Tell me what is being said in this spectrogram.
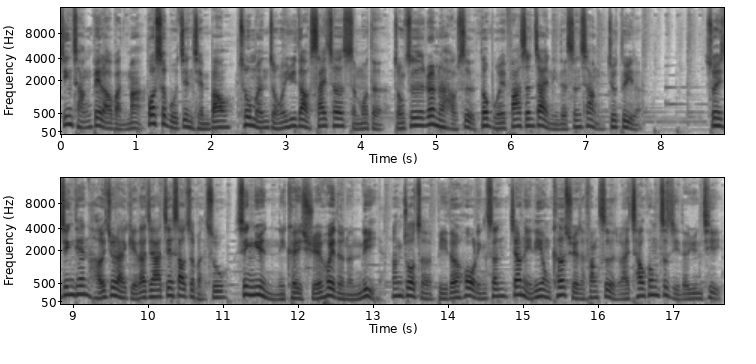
经常被老板骂，或是不见钱包，出门总会遇到塞车什么的。总之，任何好事都不会发生在你的身上就对了。所以今天何就来给大家介绍这本书《幸运你可以学会的能力》，让作者彼得霍林森教你利用科学的方式来操控自己的运气，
